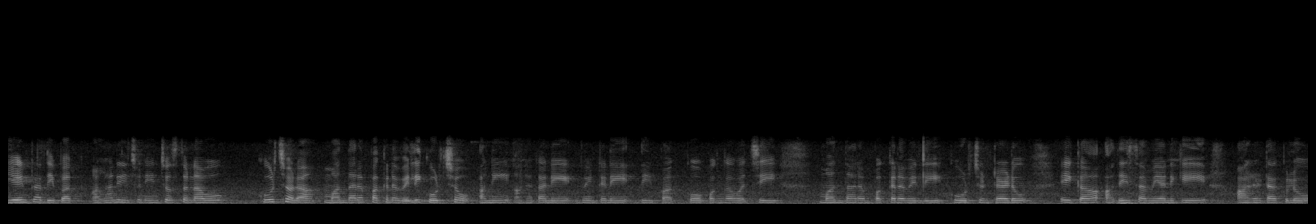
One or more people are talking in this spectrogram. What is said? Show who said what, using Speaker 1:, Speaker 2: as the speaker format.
Speaker 1: ఏంట్రా దీపక్ అలా నిల్చుని ఏం చూస్తున్నావు? కూర్చోరా మందారం పక్కన వెళ్ళి కూర్చో అని అనగానే వెంటనే దీపక్ కోపంగా వచ్చి మందారం పక్కన వెళ్ళి కూర్చుంటాడు. ఇక అదే సమయానికి అరటాకులో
